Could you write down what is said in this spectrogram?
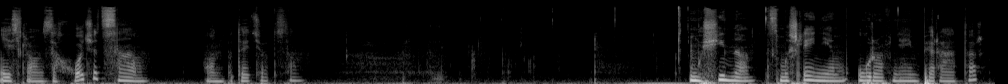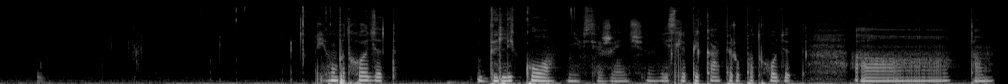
Если он захочет сам, он подойдет сам. Мужчина с мышлением уровня император, ему подходят далеко не все женщины. Если пикаперу подходят а, там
